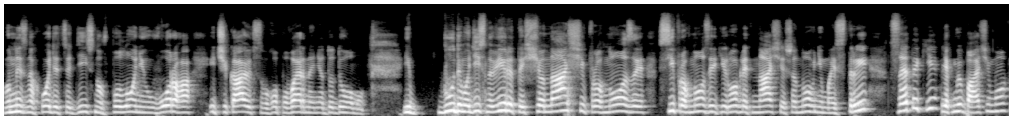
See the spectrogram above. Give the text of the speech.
вони знаходяться дійсно в полоні у ворога і чекають свого повернення додому. І будемо дійсно вірити, що наші прогнози, всі прогнози, які роблять наші шановні майстри, все-таки, як ми бачимо,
